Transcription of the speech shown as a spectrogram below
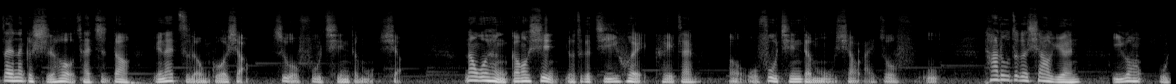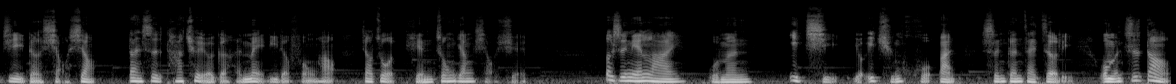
在那个时候才知道，原来子龙国小是我父亲的母校。那我很高兴有这个机会，可以在呃我父亲的母校来做服务。踏入这个校园，一望无际的小校，但是它却有一个很美丽的封号，叫做田中央小学。二十年来，我们一起有一群伙伴生根在这里。我们知道，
